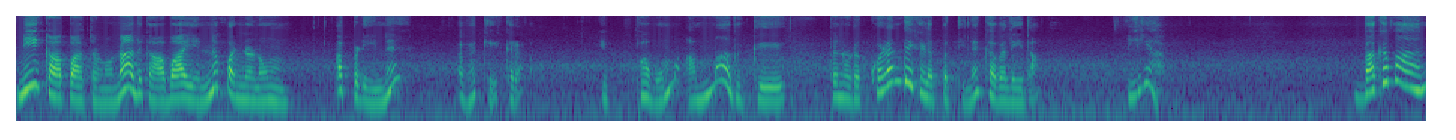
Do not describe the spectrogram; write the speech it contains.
நீ காப்பாற்றணும்னா அதுக்கு அவா என்ன பண்ணணும்? அப்படின்னு அவ கேட்குறா எப்பவும் அம்மாவுக்கு தன்னோட குழந்தைகளை பற்றின கவலை தான் இல்லையா? பகவான்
